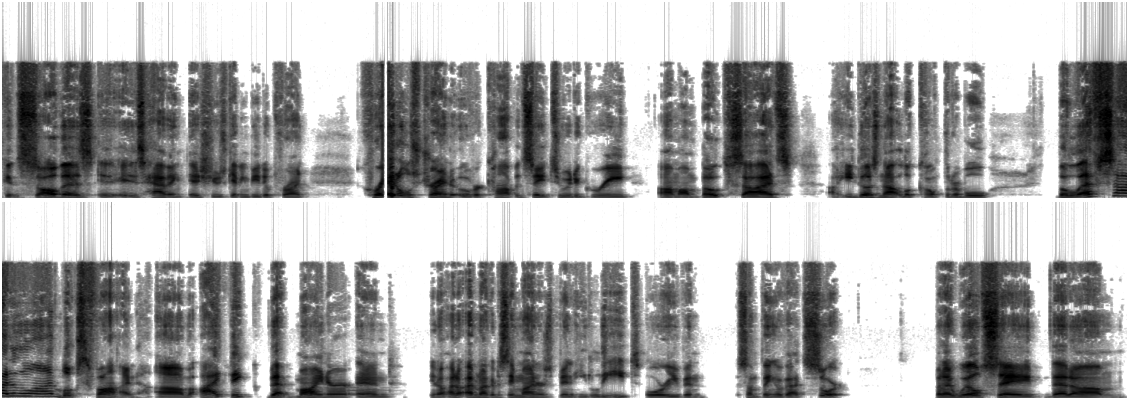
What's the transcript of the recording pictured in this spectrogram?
Goncalves is having issues getting beat up front. Kradel's trying to overcompensate to a degree um, on both sides. Uh, he does not look comfortable. The left side of the line looks fine. Um, I think that Minor and you know I am not going to say Minor's been elite or even something of that sort, but I will say that um,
